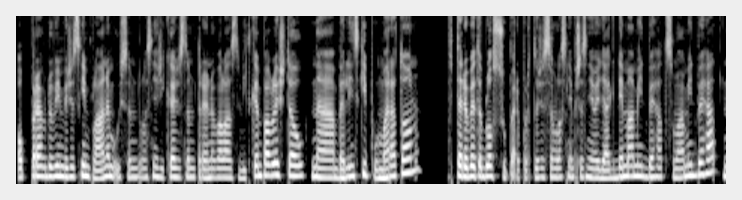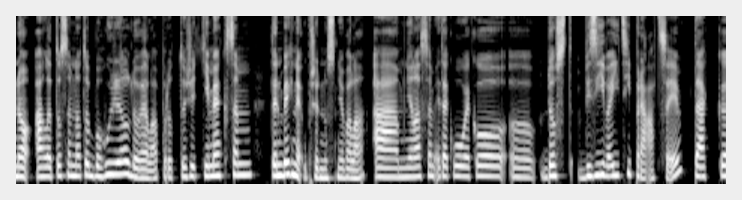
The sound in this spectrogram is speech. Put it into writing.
opravdovým běžeckým plánem. Už jsem vlastně říkala, že jsem trénovala s Vítkem Pavlištou na berlínský půlmaraton v té době to bylo super, protože jsem vlastně přesně věděla, kde mám jít běhat, co mám jít běhat. No, ale to jsem na to bohužel dojela, protože tím, jak jsem ten běh neupřednostňovala a měla jsem i takovou jako uh, dost vyzývající práci, tak uh,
